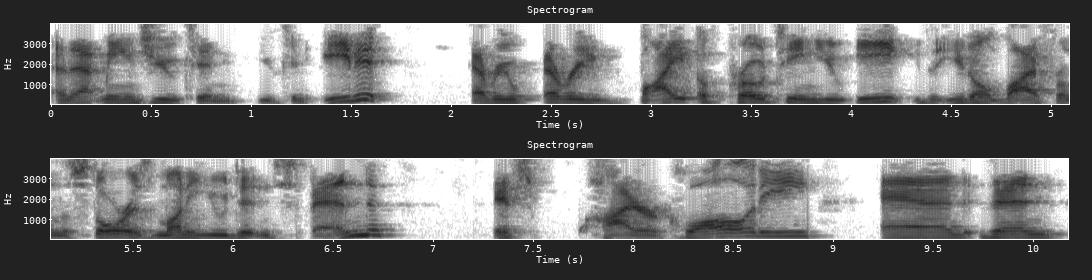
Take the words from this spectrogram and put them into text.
and that means you can, you can eat it. Every, every bite of protein you eat that you don't buy from the store is money you didn't spend. It's higher quality and then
